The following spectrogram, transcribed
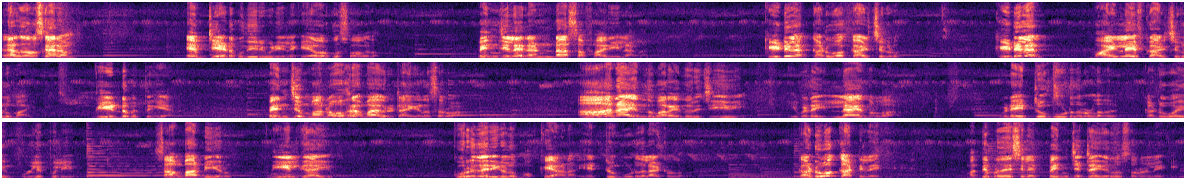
എല്ലാവർക്കും നമസ്കാരം. M T എയുടെ പുതിയൊരു വീഡിയോയിലേക്ക് ഏവർക്കും സ്വാഗതം. പെഞ്ചിലെ രണ്ടാം സഫാരിയിലാണ്. കിടിലൻ കടുവ കാഴ്ചകളും കിടിലൻ വൈൽഡ് ലൈഫ് കാഴ്ചകളുമായി വീണ്ടും എത്തുകയാണ്. പെഞ്ച് മനോഹരമായ ഒരു ടൈഗർ റിസർവാണ് ആന എന്ന് പറയുന്ന ഒരു ജീവി ഇവിടെ ഇല്ല എന്നുള്ളതാണ്. ഇവിടെ ഏറ്റവും കൂടുതലുള്ളത് കടുവയും പുള്ളിപ്പുലിയും സാമ്പാർ ഡീറും നീൽഗായും കുറുനരികളും ഒക്കെയാണ് ഏറ്റവും കൂടുതലായിട്ടുള്ളത്. കടുവക്കാട്ടിലേക്ക് മധ്യപ്രദേശിലെ പെഞ്ച് ടൈഗർ റിസർവിലേക്ക്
